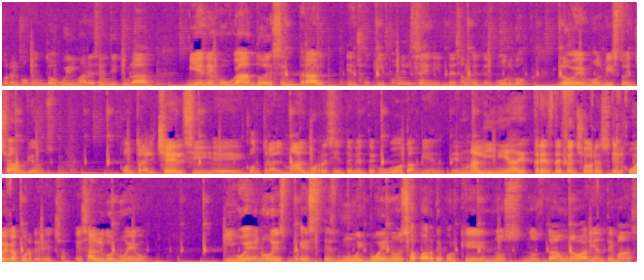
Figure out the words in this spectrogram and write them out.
por el momento Wilmar es el titular, viene jugando de central en su equipo, en el Zenit de San Petersburgo. Lo hemos visto en Champions, contra el Chelsea, eh, contra el Malmo recientemente jugó también en una línea de tres defensores. Él juega por derecha, es algo nuevo. Y bueno, es, es, muy bueno esa parte porque nos, nos da una variante más.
